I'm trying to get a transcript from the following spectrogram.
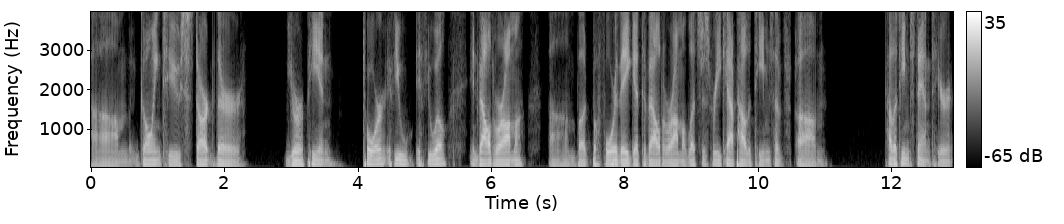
Um, going to start their European tour, if you if you will, in Valderrama. Um, but before they get to Valderrama, let's just recap how the teams have um, how the teams stand here.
